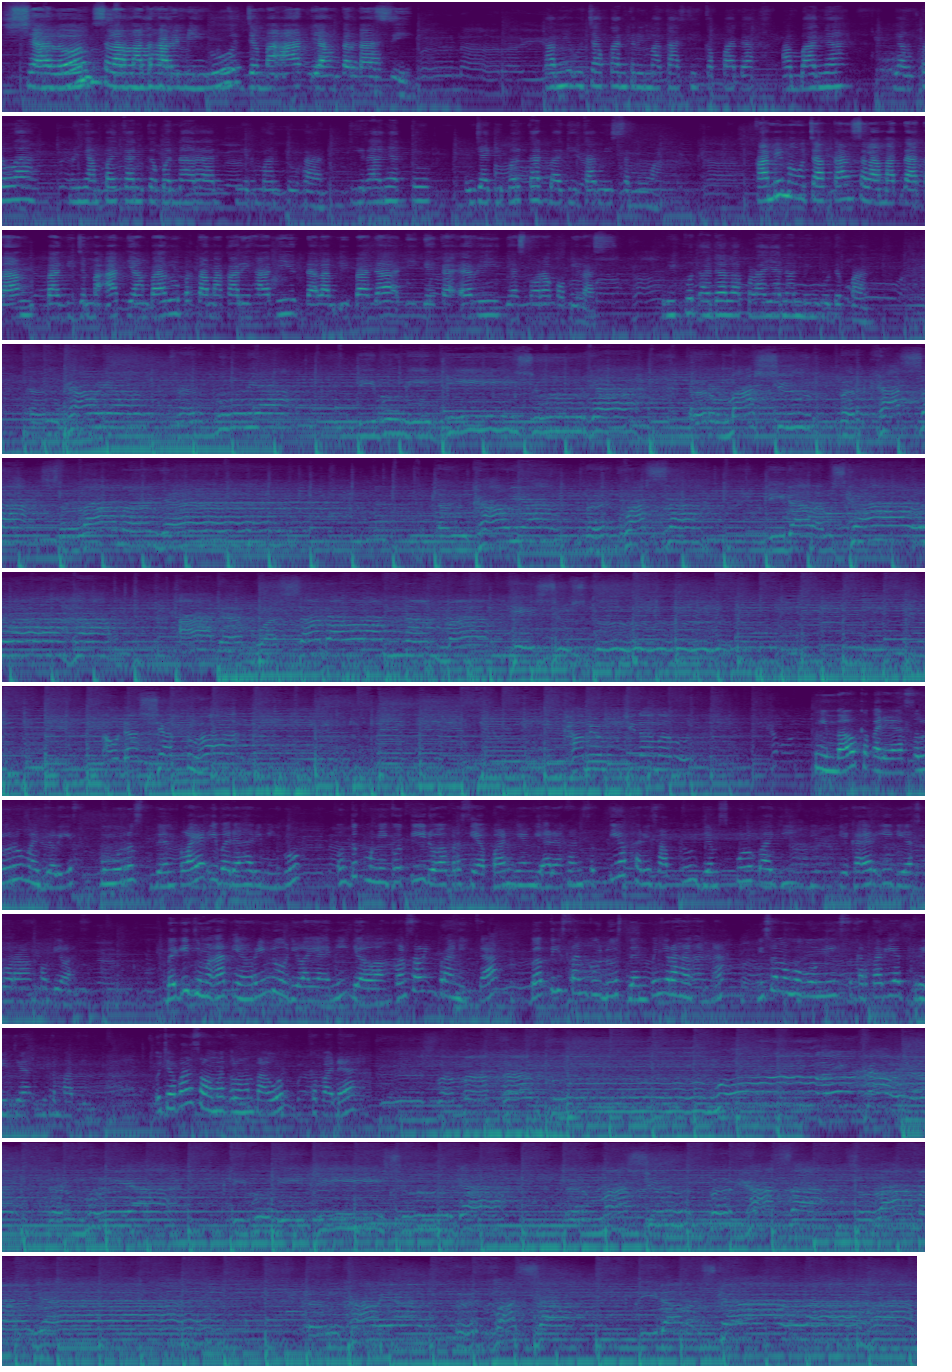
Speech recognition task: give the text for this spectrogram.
Shalom, selamat hari Minggu, jemaat yang terkasih. Kami ucapkan terima kasih kepada hambanya yang telah menyampaikan kebenaran firman Tuhan. Kiranya tuh menjadi berkat bagi kami semua. Kami mengucapkan selamat datang bagi jemaat yang baru pertama kali hadir dalam ibadah di GKRI Diaspora Kopilas. Berikut adalah pelayanan minggu depan. Engkau yang termulia di bumi di surga termasyur perkasa selamanya. Engkau yang berkuasa di dalam segala hal. Ada kuasa dalam nama Yesusku Kau dahsyat Tuhan Mengimbau kepada seluruh majelis, pengurus, dan pelayan ibadah hari Minggu untuk mengikuti doa persiapan yang diadakan setiap hari Sabtu jam 10 pagi di GKRI Diaspora Kopilas. Bagi jemaat yang rindu dilayani dalam konseling pranikah, baptisan kudus, dan penyerahan anak, bisa menghubungi sekretariat gereja di tempat ini. Ucapan selamat ulang tahun kepada keselamatanku berkuasa di dalam segala hal.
